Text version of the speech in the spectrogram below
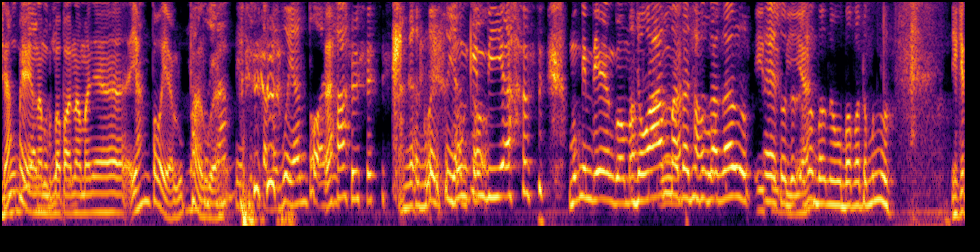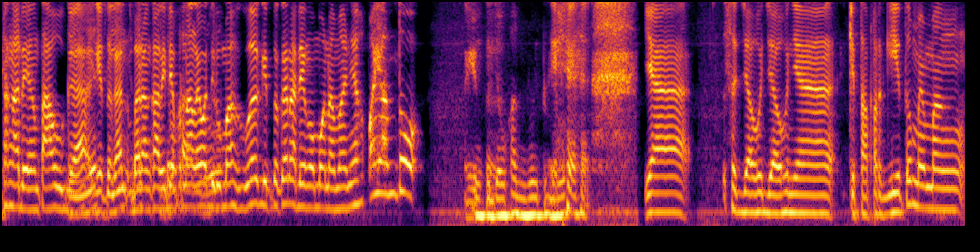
Siapa ya nama bapak namanya Yanto ya? Lupa Yanto gue. siapa ya? Itu tetangga gue Yanto aja. Tetangga gue itu Yanto. mungkin dia mungkin dia yang gue maksud gua amat tadi tetangga lu. Itu eh, saudara apa nama bapak temen lu? Ya kita nggak ada yang tahu ga Iya gitu sih, kan barangkali dia pernah lewat di lu. rumah gue gitu kan ada yang ngomong namanya Pak Yanto Itu gitu jauhan gue itu. gue. ya sejauh-jauhnya kita pergi itu memang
